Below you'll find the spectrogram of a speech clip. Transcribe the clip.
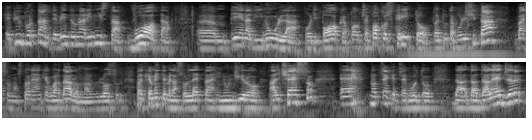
è più importante vendere una rivista vuota, ehm, piena di nulla o di poca, po- cioè poco scritto per tutta pubblicità, adesso non sto neanche a guardarlo, ma lo, praticamente me la sono letta in un giro al cesso, eh, non c'è che c'è molto da, da, da leggere.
